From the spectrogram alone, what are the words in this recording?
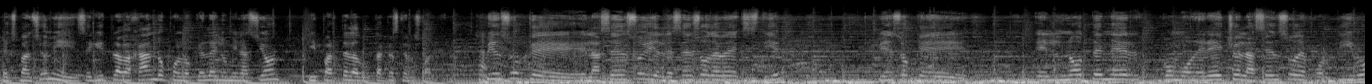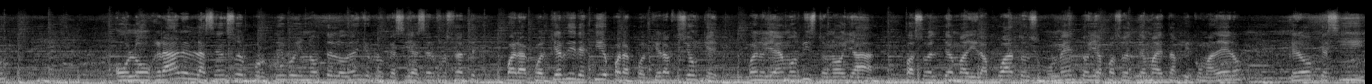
de Expansión y seguir trabajando con lo que es la iluminación y parte de las butacas que nos faltan. Pienso que el ascenso y el descenso debe existir. Pienso que el no tener como derecho el ascenso deportivo o lograr el ascenso deportivo y no te lo den, yo creo que sí va a ser frustrante para cualquier directivo, para cualquier afición que, bueno, ya hemos visto, ¿no? Ya pasó el tema de Irapuato en su momento, ya pasó el tema de Tampico Madero. Creo que sí,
